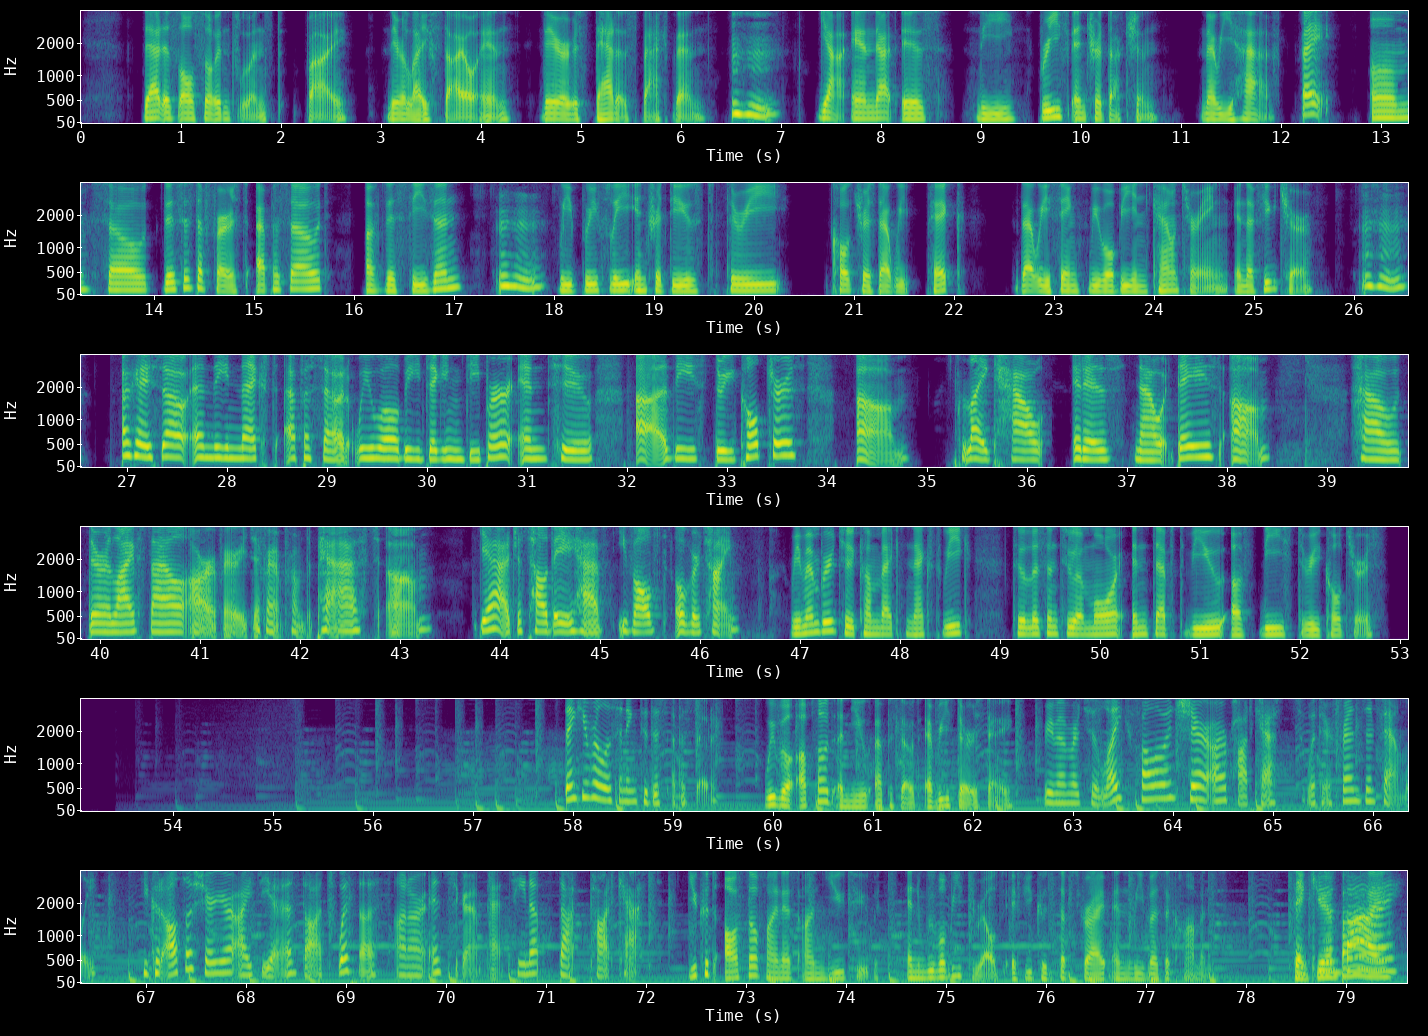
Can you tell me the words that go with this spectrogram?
that is also influenced by their lifestyle and their status back then. Mm-hmm. Yeah, and that is the brief introduction that we have. Right. Um, so this is the first episode of this season. Mm-hmm. We briefly introduced three cultures that we pick that we think we will be encountering in the future. Mm-hmm. Okay, so in the next episode, we will be digging deeper into uh, these three cultures, um, like how it is nowadays, um, how their lifestyle are very different from the past. Um, yeah, just how they have evolved over time. Remember to come back next week to listen to a more in depth view of these three cultures. Thank you for listening to this episode. We will upload a new episode every Thursday. Remember to like, follow, and share our podcasts with your friends and family. You could also share your idea and thoughts with us on our Instagram at teenup.podcast. You could also find us on YouTube, and we will be thrilled if you could subscribe and leave us a comment. Thank, you and bye.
